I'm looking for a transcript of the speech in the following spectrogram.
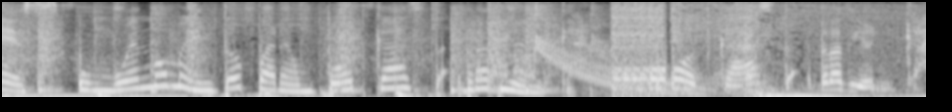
Es un buen momento para un podcast radiónica. Podcast radiónica.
